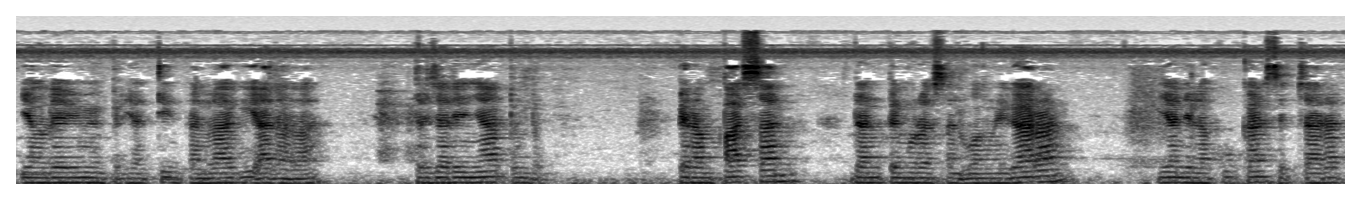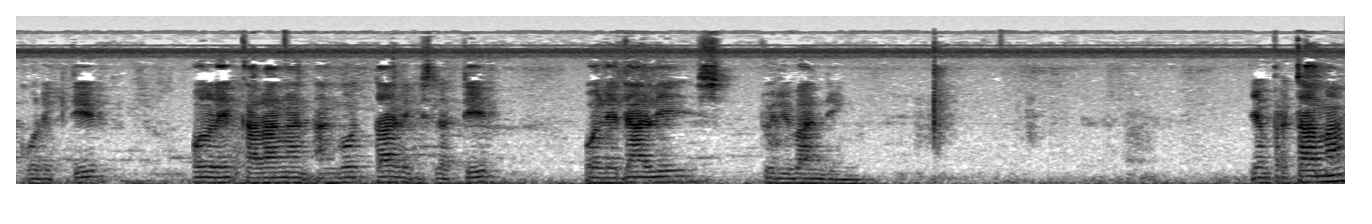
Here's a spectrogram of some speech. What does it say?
yang lebih memprihatinkan lagi adalah terjadinya perampasan dan pengurasan uang negara yang dilakukan secara kolektif oleh kalangan anggota legislatif oleh dalih studi banding. Yang pertama,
